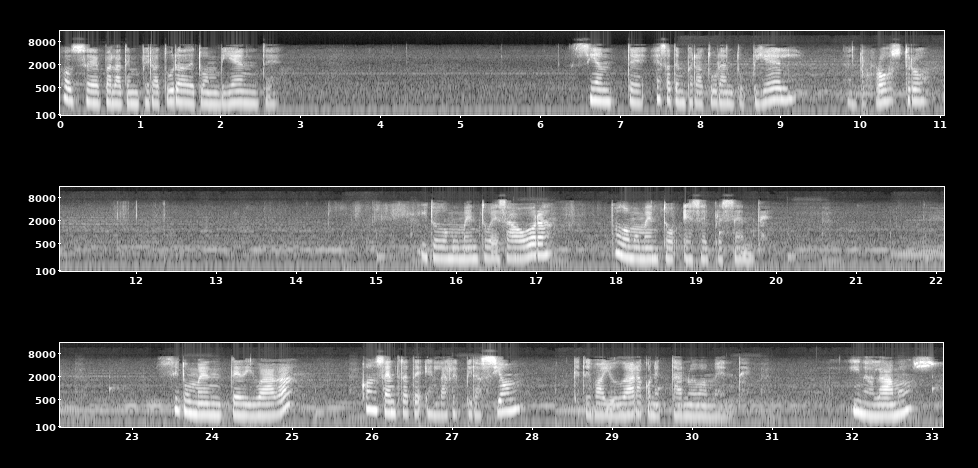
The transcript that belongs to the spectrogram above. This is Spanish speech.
Observa la temperatura de tu ambiente. Siente esa temperatura en tu piel, en tu rostro. Y todo momento es ahora, todo momento es el presente. Si tu mente divaga, concéntrate en la respiración que te va a ayudar a conectar nuevamente. Inhalamos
